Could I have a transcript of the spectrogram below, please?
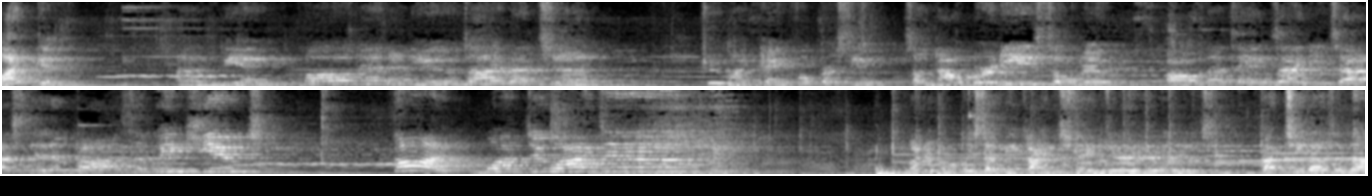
like it. I'm being pulled in a new direction. Through my painful pursuit, somehow birdies took root. All the things I detested and possibly cute. God, what do I do? Mother always said be kind to strangers, but she doesn't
